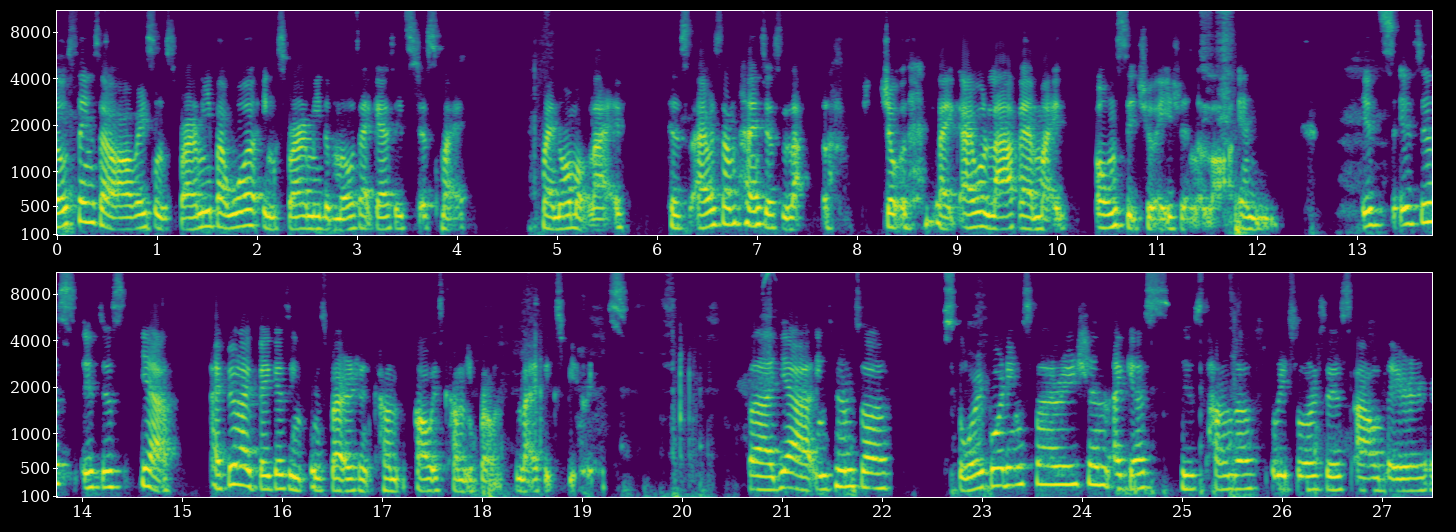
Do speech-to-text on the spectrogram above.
those things are always inspire me. But what inspire me the most, I guess, it's just my my normal life. Because I would sometimes just laugh, like I will laugh at my own situation a lot, and it's it's just it's just yeah I feel like biggest inspiration come always coming from life experience. But yeah, in terms of storyboarding inspiration, I guess there's tons of resources out there.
